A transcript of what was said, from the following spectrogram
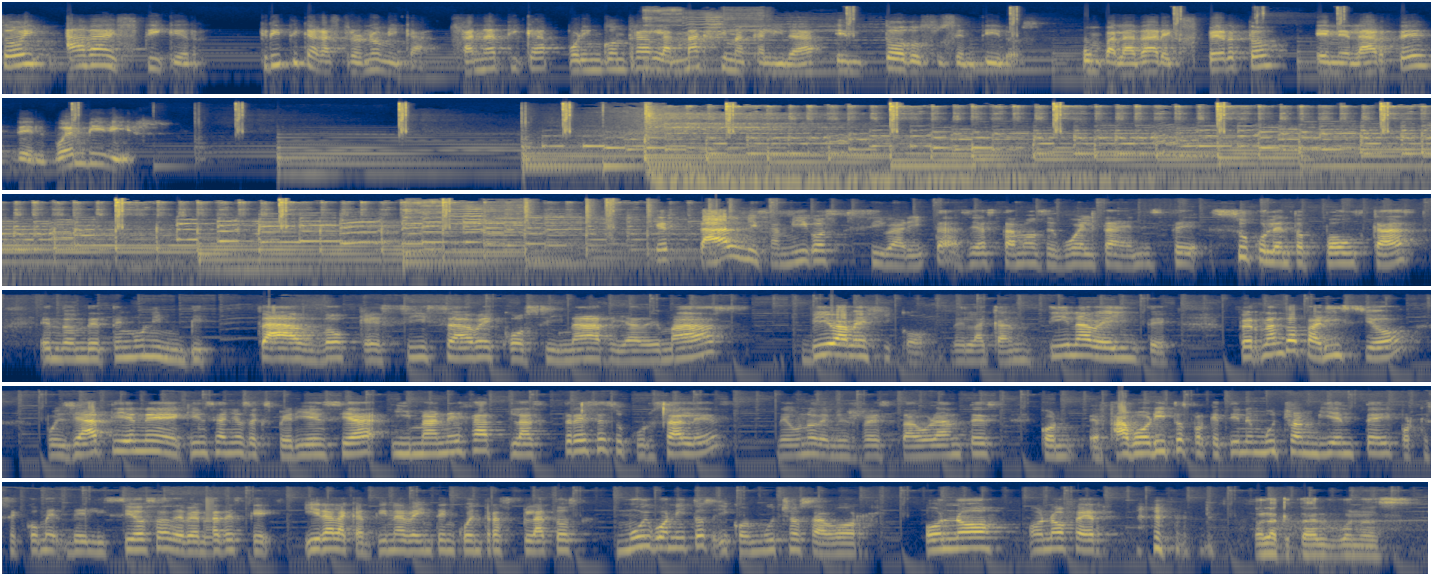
Soy Ada Sticker, crítica gastronómica, fanática por encontrar la máxima calidad en todos sus sentidos. Un paladar experto en el arte del buen vivir. ¿Qué tal, mis amigos sibaritas? Ya estamos de vuelta en este suculento podcast en donde tengo un invitado que sí sabe cocinar y además, viva México, de la Cantina 20. Fernando Aparicio, pues ya tiene 15 años de experiencia y maneja las 13 sucursales de uno de mis restaurantes con eh, favoritos porque tiene mucho ambiente y porque se come delicioso. De verdad es que ir a la cantina 20 encuentras platos muy bonitos y con mucho sabor. ¿O no? ¿O no, Fer? Hola, ¿qué tal? Buenas.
